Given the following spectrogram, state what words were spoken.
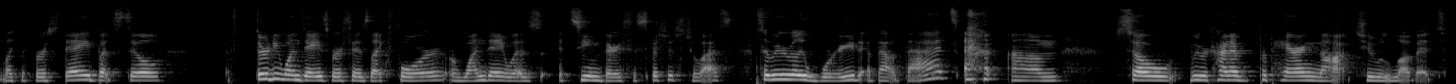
like the first day, but still 31 days versus like four or one day was, it seemed very suspicious to us. So we were really worried about that. um, so we were kind of preparing not to love it.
